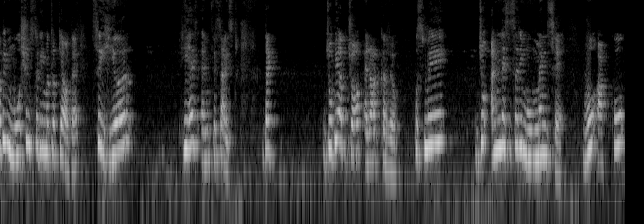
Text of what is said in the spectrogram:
अभी मोशन स्टडी मतलब क्या होता है? See here he has emphasised that जो भी आप जॉब अलॉट कर रहे हो उसमें जो अननेसेसरी मूवमेंट्स है, वो आपको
